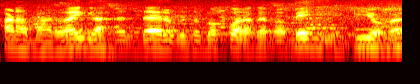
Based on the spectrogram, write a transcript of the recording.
સાડા બાર વાગ્યા અને ડાયરો બધો બપોરા કરવા બેસી ગયો હે.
